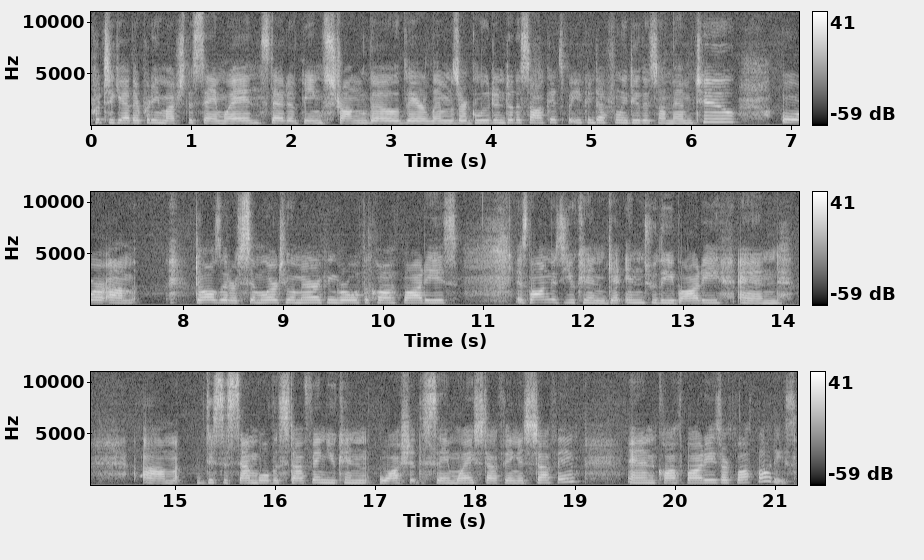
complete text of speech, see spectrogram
put together pretty much the same way. Instead of being strung though, their limbs are glued into the sockets, but you can definitely do this on them too. Or um, dolls that are similar to American Girl with the cloth bodies. As long as you can get into the body and um, disassemble the stuffing, you can wash it the same way. Stuffing is stuffing, and cloth bodies are cloth bodies.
